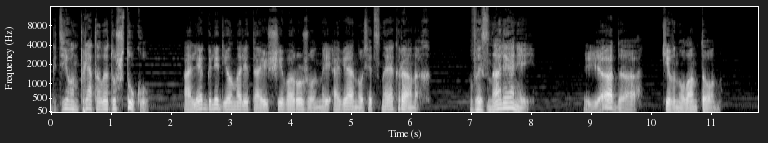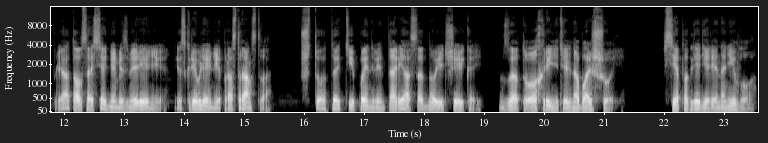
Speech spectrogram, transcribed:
Где он прятал эту штуку? Олег глядел на летающий вооруженный авианосец на экранах. «Вы знали о ней?» «Я да», – кивнул Антон. «Прятал в соседнем измерении, искривлении пространства. Что-то типа инвентаря с одной ячейкой, зато охренительно большой». Все поглядели на него.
